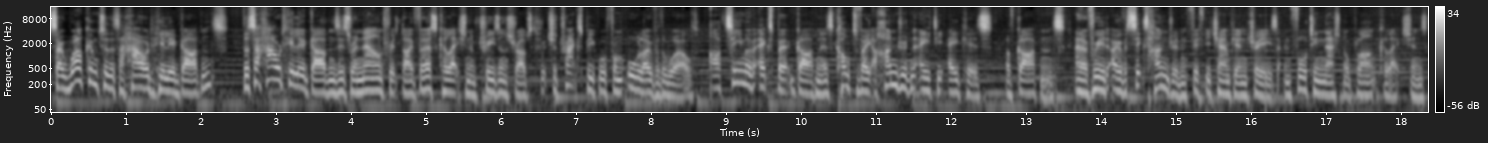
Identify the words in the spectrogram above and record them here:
So welcome to the Harold Hillier Gardens. The Harold Hillier Gardens is renowned for its diverse collection of trees and shrubs which attracts people from all over the world. Our team of expert gardeners cultivate 180 acres of gardens and have reared over 650 champion trees and 14 national plant collections,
